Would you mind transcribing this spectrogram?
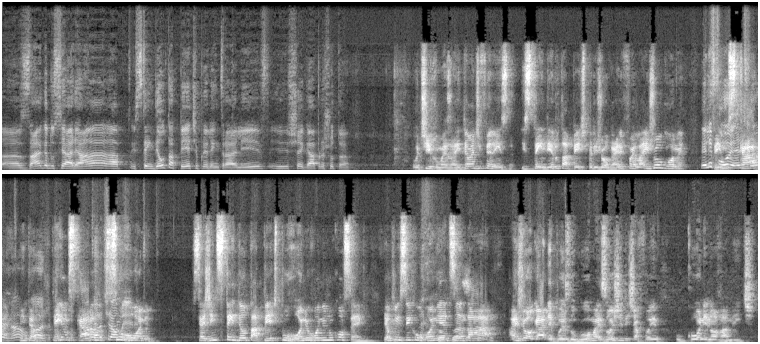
a, zaga do Ceará estendeu o tapete para ele entrar ali e chegar para chutar. Ô Tico, mas aí tem uma diferença. Estender o tapete para ele jogar, ele foi lá e jogou, né? Ele tem foi, ele cara... foi, não, então, lógico. Tem uns caras, se o Rony, se a gente estender o tapete pro Rony, o Rony não consegue. Eu pensei que o Rony ia desandar a jogar depois do gol, mas hoje ele já foi o cone novamente.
